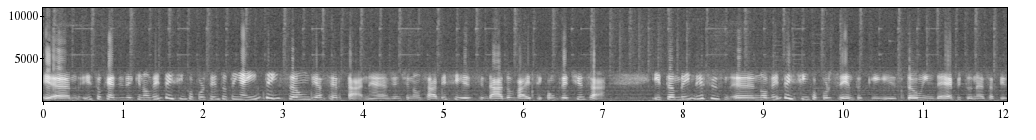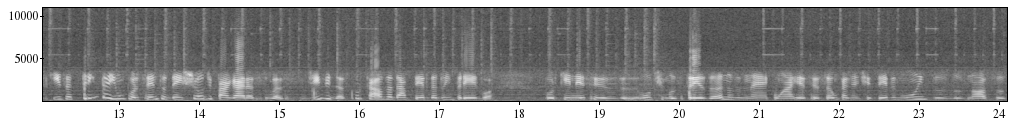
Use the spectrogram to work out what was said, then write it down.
é, isso quer dizer que 95% tem a intenção de acertar, né? A gente não sabe se esse dado vai se concretizar. E também desses 95% é, que estão em débito nessa pesquisa, 31% deixou de pagar as suas dívidas por causa da perda do emprego. Porque nesses últimos três anos, né, com a recessão que a gente teve, muitos dos nossos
